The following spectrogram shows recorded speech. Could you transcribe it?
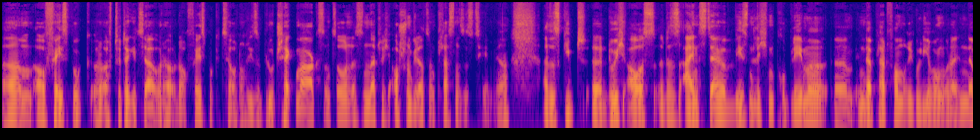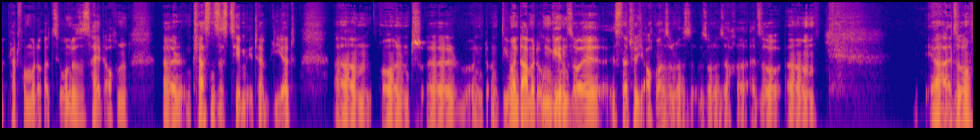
Ähm, auf Facebook oder auf Twitter gibt's ja oder, oder auf Facebook gibt's ja auch noch diese Blue Checkmarks und so und das sind natürlich auch schon wieder so ein Klassensystem, ja. Also es gibt äh, durchaus, das ist eins der wesentlichen Probleme ähm, in der Plattformregulierung oder in der Plattformmoderation, dass es halt auch ein, äh, ein Klassensystem etabliert. Ähm, und, äh, und, und wie man damit umgehen soll, ist natürlich auch mal so eine, so eine Sache. Also ähm, ja, also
